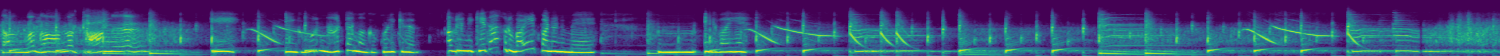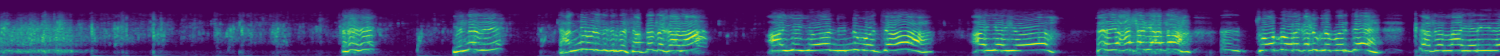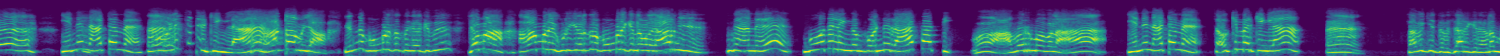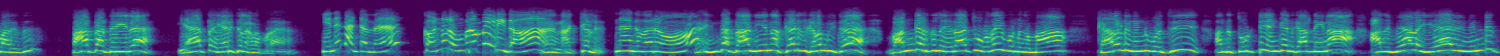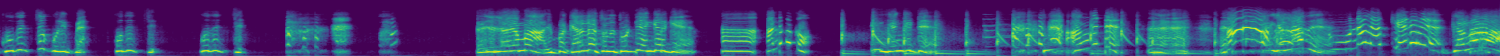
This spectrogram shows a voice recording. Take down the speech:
தன்ன தான. ஏய் எங்க ஊர் நாட்டாம அங்க குளிக்கிறார். அப்படி இன்னைக்கு ஏதாவது ஒரு வழி பண்ணணுமே. இங்க வாயேன் என்னது? தண்ணி விடுறதுக்கு சத்தத்தை காணா? ஐயோ நின்னு போச்சா? ஐயோ ஆத்தாடி ஆத்தா. சோப்பு வர கடுக்குள்ள போயிருச்சே. கடல்லாம் எரியுதே. என்ன நாட்டாம? குளிச்சிட்டு இருக்கீங்களா? என்ன பொம்பளை சத்தம் கேக்குது? ஏமா ஆம்பளை குளிக்கிற இடத்துல பொம்பளைக்கு என்ன யார் நீ? நானு பூதலிங்கம் பொண்ணு ராசாத்தி. ஓ அவர் மவளா? என்ன நாட்டாம? சௌக்கியமா இருக்கீங்களா? சவிக்கிட்ட விசாரிக்கிற இடம் பாரு இது. பார்த்தா தெரியல. ஏத்த எரிச்சல கிளப்புற. என்ன நாட்டாம? கண்ணு ரொம்ப ரொம்ப எரியுதா? ஆ, நக்கலு. நாங்க வரோம். இந்தாட்டா நீ என்ன கேட்டு கிளம்பிட்ட? வந்த இடத்துல ஏதாச்சும் உதவி பண்ணுங்கம்மா. கரண்ட் நின்னு போச்சு. அந்த தொட்டி எங்கன்னு காட்டினீங்கன்னா அது மேல ஏறி நின்று குதிச்சு குளிப்பேன். குதிச்சு குதிச்சு. ஏம்மா இப்ப கரெக்டா சொல்லு தொட்டி எங்க இருக்கு? அந்த பக்கம். எங்கிட்ட? அங்கிட்டு. என்னது? கிணறு.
